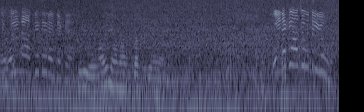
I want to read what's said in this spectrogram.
ये वही ना आते थे रह जाके वही हमारे साथ वही ना क्या आज होते यूँ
